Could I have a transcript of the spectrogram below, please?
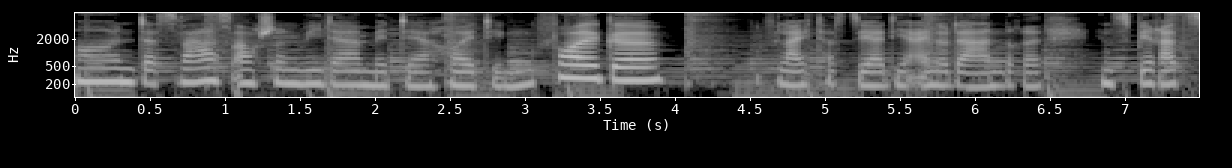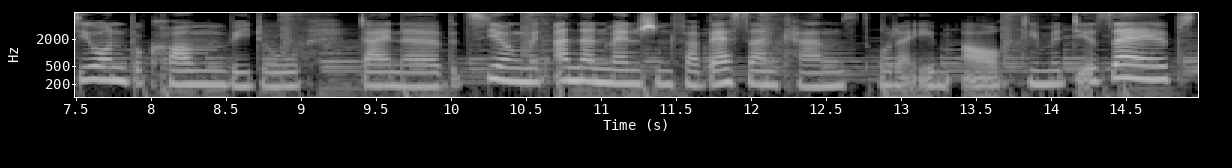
Und das war es auch schon wieder mit der heutigen Folge. Vielleicht hast du ja die ein oder andere Inspiration bekommen, wie du deine Beziehung mit anderen Menschen verbessern kannst oder eben auch die mit dir selbst.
